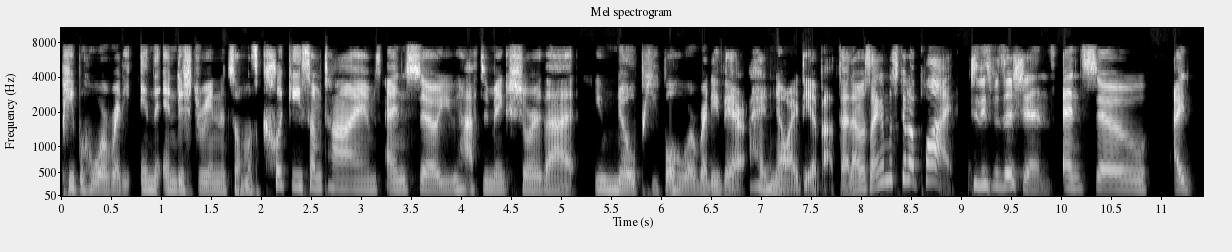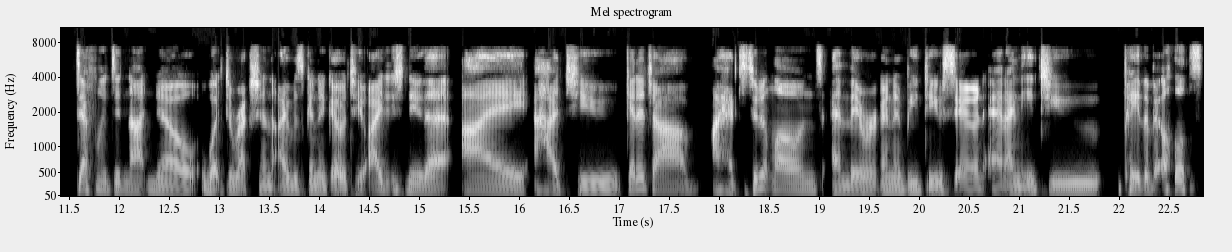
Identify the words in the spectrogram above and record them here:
people who are already in the industry and it's almost clicky sometimes. And so you have to make sure that you know people who are already there. I had no idea about that. I was like i'm just going to apply to these positions. And so i definitely did not know what direction I was going to go to. I just knew that I had to get a job. I had student loans and they were going to be due soon and I need to pay the bills.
